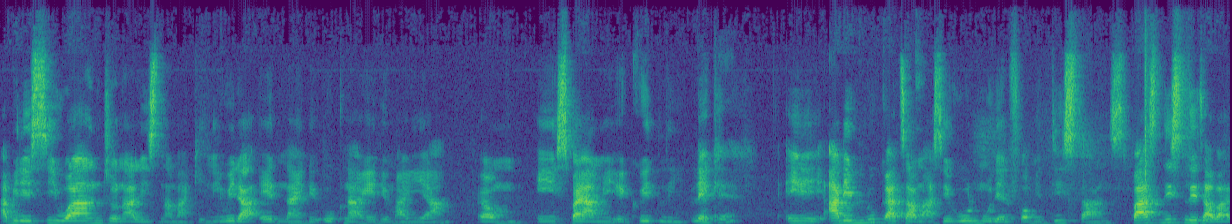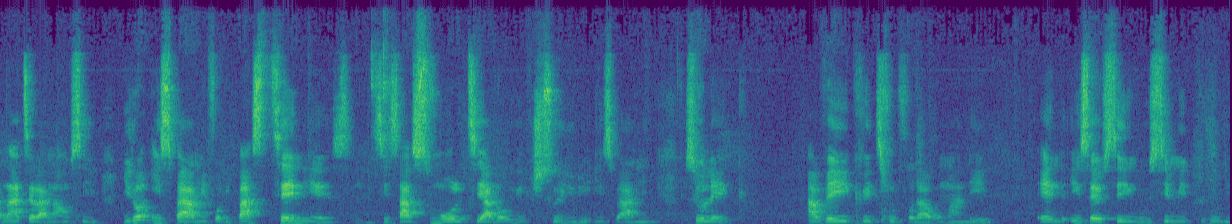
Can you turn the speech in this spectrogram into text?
abilesi wan journalist na makini with her headline the Okna Radio Maria um, inspire me greatly. Like, okay. And I dey look at am as a role model from a distance. Past this later, but now I tell her now, say, you don inspire me for the past 10 years. Since I small till I don reach, so you dey inspire me. So like, I'm very grateful for that woman dey. And instead of saying, go see me through the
